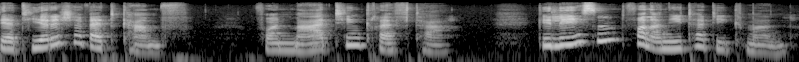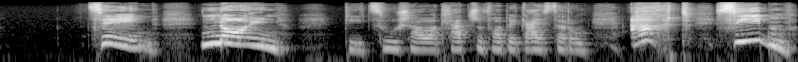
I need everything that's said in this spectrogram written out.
Der tierische Wettkampf von Martin Kräfter. Gelesen von Anita Diekmann. Zehn, neun. Die Zuschauer klatschen vor Begeisterung. Acht, sieben.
